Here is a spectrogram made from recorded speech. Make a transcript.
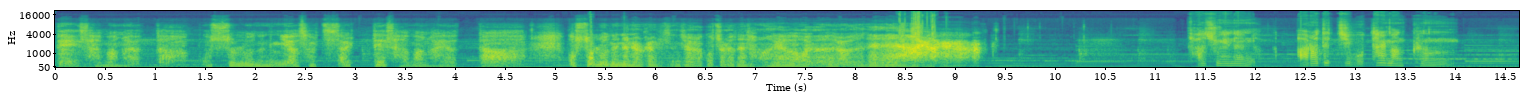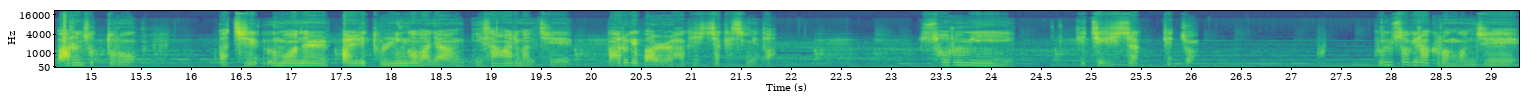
때 사망하였다. 꽃솔로는 6살 때 사망하였다. 꽃솔로는 진짜 꽃솔로는 사망하였다. 나중에는 알아듣지 못할 만큼 빠른 속도로 마치 음원을 빨리 돌린 것 마냥 이상하리만치 빠르게 말을 하기 시작했습니다. 소름이 끼치기 시작했죠. 꿈속이라 그런 건지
